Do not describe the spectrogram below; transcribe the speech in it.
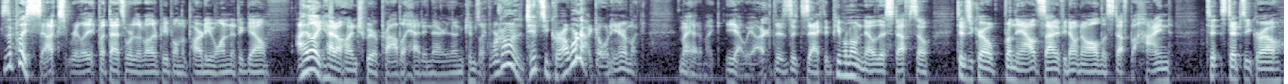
Because the place sucks, really, but that's where the other people in the party wanted to go. I like had a hunch we were probably heading there, and then Kim's like, "We're going to the Tipsy Crow. We're not going here." I'm like, in my head, I'm like, "Yeah, we are." There's exactly people don't know this stuff, so Tipsy Crow from the outside, if you don't know all the stuff behind T- Tipsy Crow,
